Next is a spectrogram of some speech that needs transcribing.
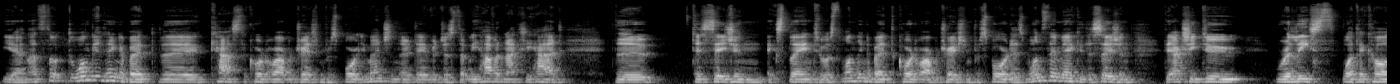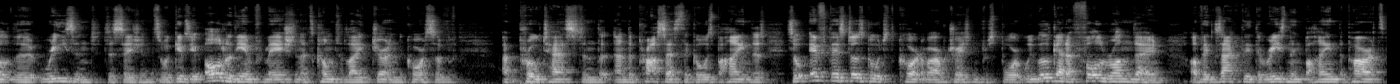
Yeah, and that's the, the one good thing about the CAS, the Court of Arbitration for Sport. You mentioned there, David, just that we haven't actually had the decision explained to us. One thing about the Court of Arbitration for Sport is once they make a decision, they actually do release what they call the reasoned decision. So it gives you all of the information that's come to light during the course of a protest and the, and the process that goes behind it. So if this does go to the Court of Arbitration for Sport, we will get a full rundown of exactly the reasoning behind the parts,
